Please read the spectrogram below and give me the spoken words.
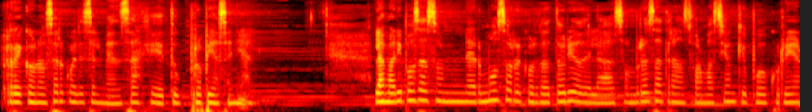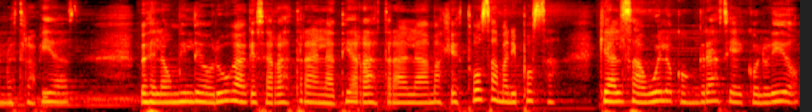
reconocer cuál es el mensaje de tu propia señal. Las mariposas son un hermoso recordatorio de la asombrosa transformación que puede ocurrir en nuestras vidas, desde la humilde oruga que se arrastra en la tierra hasta la majestuosa mariposa que alza vuelo con gracia y colorido.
